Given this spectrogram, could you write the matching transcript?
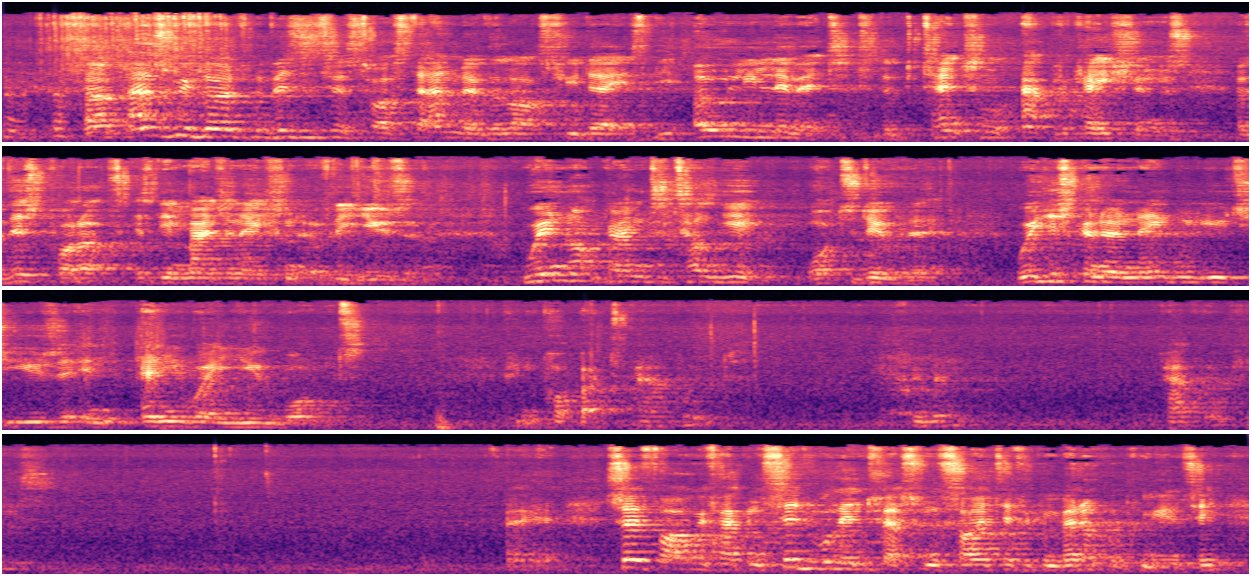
Um, as we've learned from visitors to our stand over the last few days, the only limit to the potential applications of this product is the imagination of the user. We're not going to tell you what to do with it. We're just going to enable you to use it in any way you want. If you can pop back to PowerPoint. For a minute. PowerPoint, please. Okay. So far, we've had considerable interest from the scientific and medical community,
